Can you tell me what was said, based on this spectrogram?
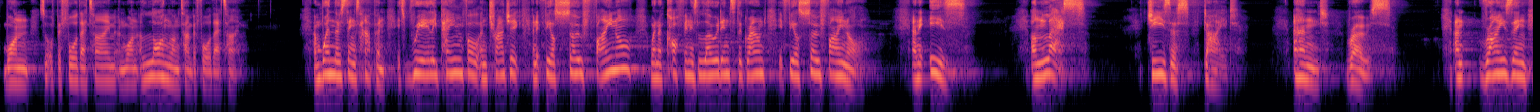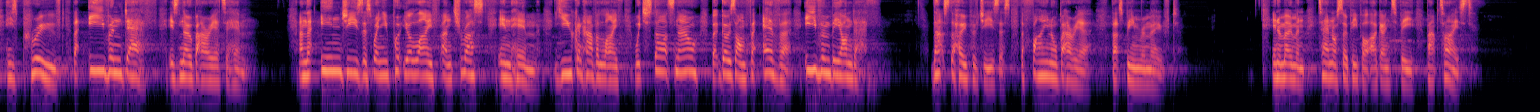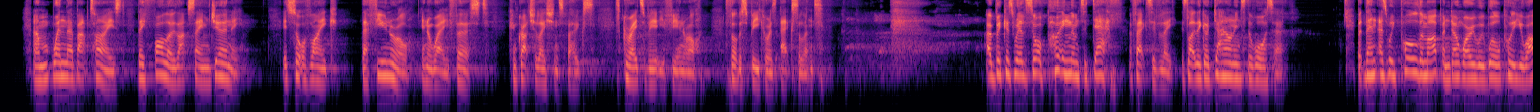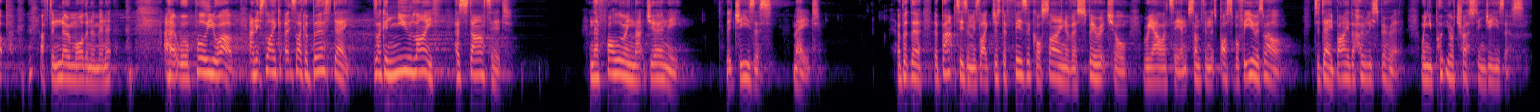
One sort of before their time, and one a long, long time before their time. And when those things happen, it's really painful and tragic, and it feels so final when a coffin is lowered into the ground. It feels so final. And it is, unless Jesus died and rose. And rising, he's proved that even death is no barrier to him. And that in Jesus, when you put your life and trust in Him, you can have a life which starts now, but goes on forever, even beyond death. That's the hope of Jesus, the final barrier that's been removed. In a moment, 10 or so people are going to be baptized. And when they're baptized, they follow that same journey. It's sort of like their funeral in a way first. Congratulations, folks. It's great to be at your funeral. I thought the speaker was excellent. Uh, because we're sort of putting them to death, effectively. It's like they go down into the water. But then, as we pull them up, and don't worry, we will pull you up after no more than a minute, uh, we'll pull you up. And it's like, it's like a birthday, it's like a new life has started. And they're following that journey that Jesus made. But the, the baptism is like just a physical sign of a spiritual reality, and it's something that's possible for you as well today by the Holy Spirit when you put your trust in Jesus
